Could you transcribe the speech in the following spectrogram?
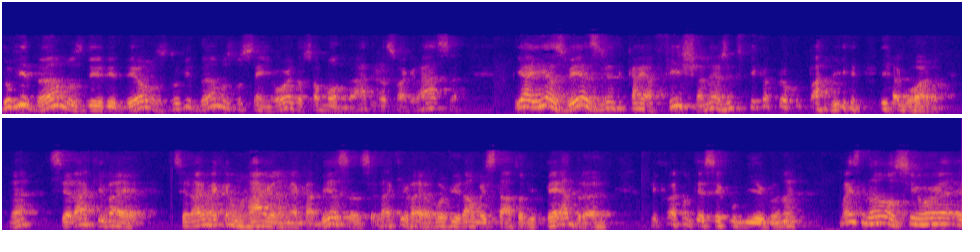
Duvidamos de, de Deus, duvidamos do Senhor, da sua bondade, da sua graça. E aí, às vezes, a gente cai a ficha, né? A gente fica preocupado. E, e agora? Né? Será que vai. Será que vai cair um raio na minha cabeça? Será que vai, eu vou virar uma estátua de pedra? O que vai acontecer comigo, né? Mas não, o Senhor é,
